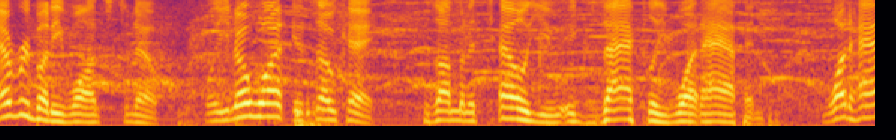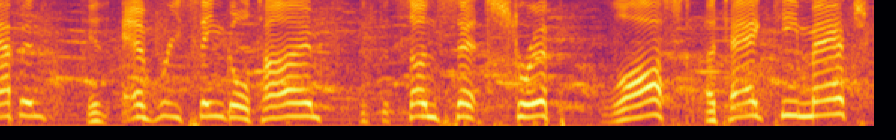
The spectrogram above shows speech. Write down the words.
Everybody wants to know. Well, you know what? It's okay because I'm going to tell you exactly what happened. What happened is every single time that the Sunset Strip lost a tag team match,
